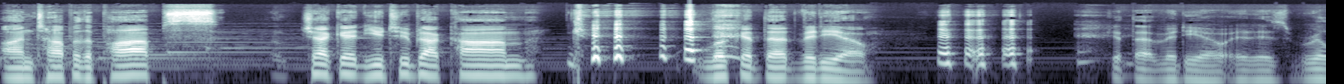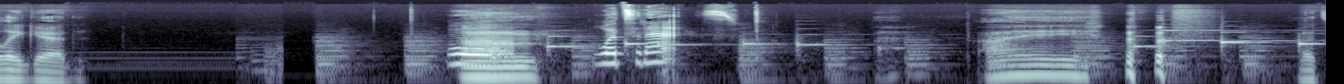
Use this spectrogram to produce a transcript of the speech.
on top of the pops. Check it, youtube.com. Look at that video. Get that video. It is really good. Well, Um, what's next? I let's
